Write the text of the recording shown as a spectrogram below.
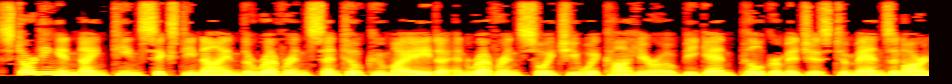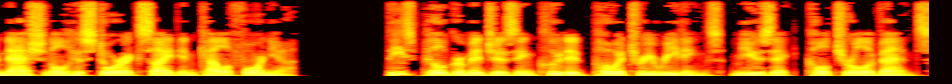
Starting in 1969 the Reverend Sentoku Maeda and Reverend Soichi Wakahiro began pilgrimages to Manzanar National Historic Site in California. These pilgrimages included poetry readings, music, cultural events,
